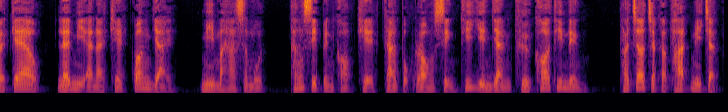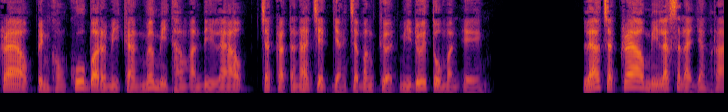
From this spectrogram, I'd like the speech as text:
ลแก้ว และมีอาณาเขตกว้างใหญ่ มีมหาสมุทรทั้งสี่เป็นขอบเขตการปกครองสิ่งที่ยืนยันคือข้อที่หนึ่งพระเจ้าจักรพรรดิมีจักรแก้วเป็นของคู่บารมีกันเมื่อมีธรรมอันดีแล้วจักรรัตนะเจ็ดอย่างจะบังเกิดมีด้วยตัวมันเอง แล้วจักรแก้วมีลักษณะอย่างไร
